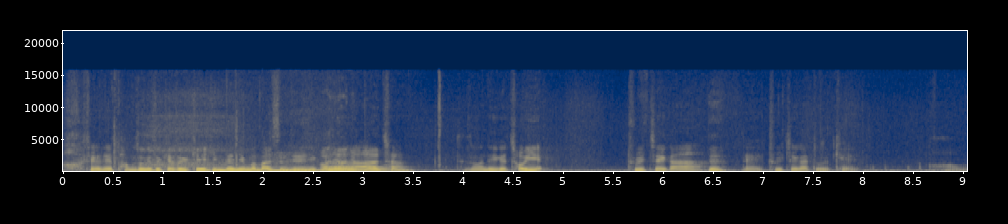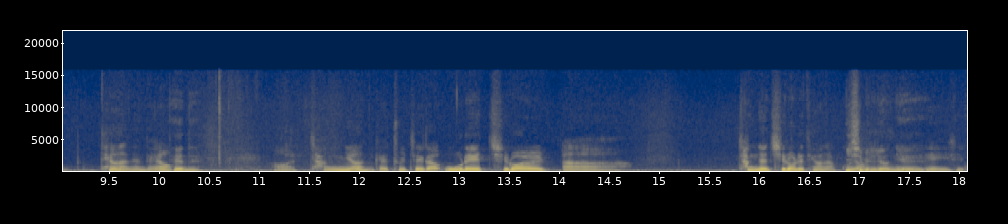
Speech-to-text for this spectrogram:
어, 제가 네, 방송에서 계속 이렇게 힘든 일만 말씀드리니까 아니, 아니, 뭐. 아, 참 죄송한데 이게 저희 둘째가 네. 네, 둘째가 또 이렇게 어, 태어났는데요. 네네. 어, 작년 그러니까 둘째가 올해 7월 아 작년 7월에 태어났고요. 21년, 예. 예, 20,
